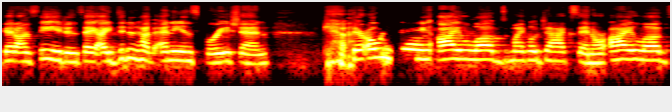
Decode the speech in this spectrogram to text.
get on stage and say, "I didn't have any inspiration." Yeah. they're always saying i loved michael jackson or i loved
